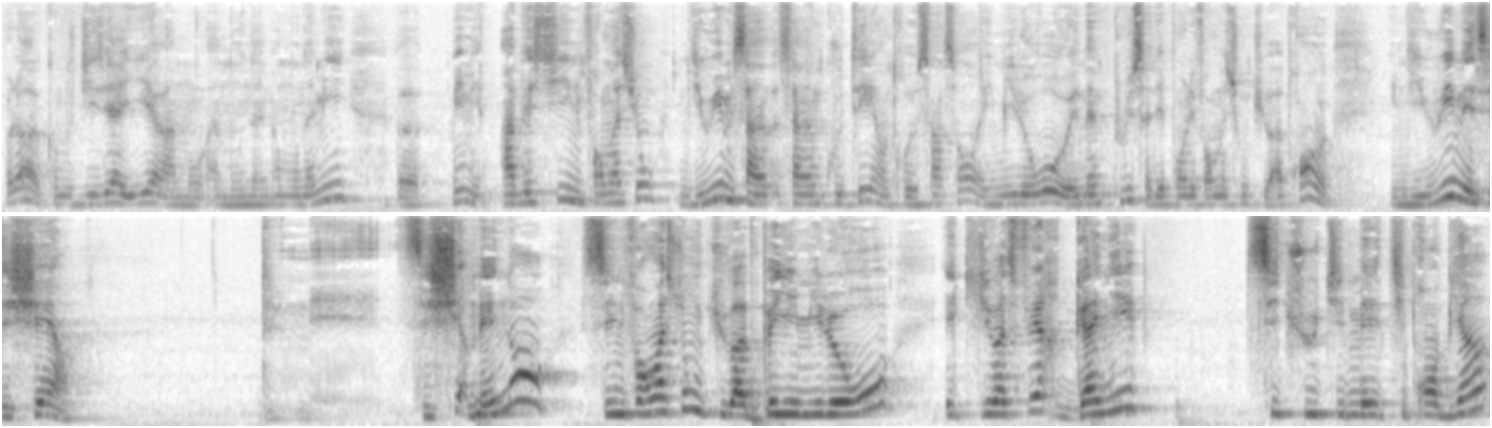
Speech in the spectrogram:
Voilà, comme je disais hier à mon, à mon, à mon ami, euh, oui, mais investis une formation. Il me dit, oui, mais ça, ça va me coûter entre 500 et 1000 euros, et même plus, ça dépend des formations que tu vas apprendre. Il me dit, oui, mais c'est cher. Mais c'est cher, mais non, c'est une formation que tu vas payer 1000 euros et qui va te faire gagner si tu t'y prends bien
